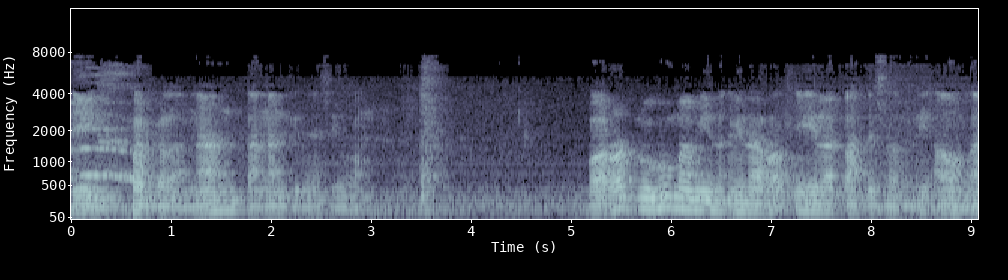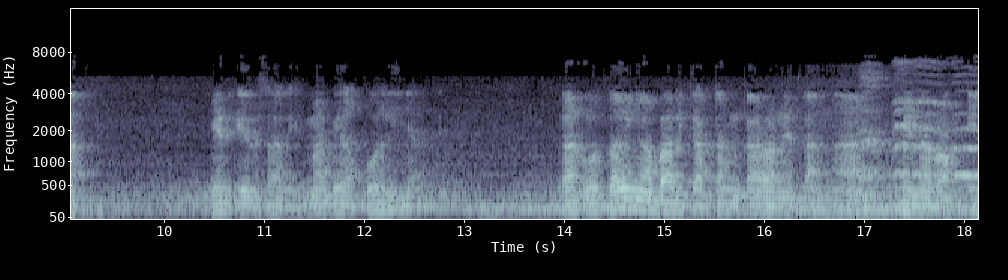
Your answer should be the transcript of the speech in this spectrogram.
ing pergelangan tangan kiri si wong. Waradduhu ma min ila tahti sadri min irsali ma bil kulliyah dan utawi ngabalikaken karane tangan minarrafi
